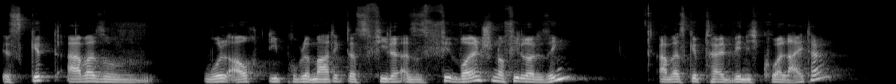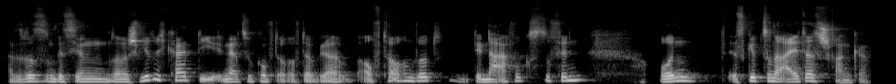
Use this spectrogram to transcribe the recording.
Es gibt aber so wohl auch die Problematik, dass viele, also viel, wollen schon noch viele Leute singen, aber es gibt halt wenig Chorleiter. Also das ist ein bisschen so eine Schwierigkeit, die in der Zukunft auch öfter wieder auftauchen wird, den Nachwuchs zu finden. Und es gibt so eine Altersschranke.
